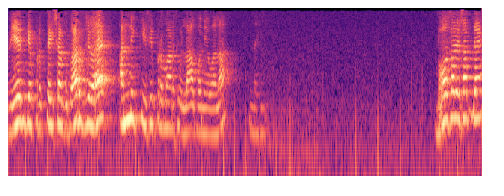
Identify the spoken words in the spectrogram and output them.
वेद के प्रत्येक शब्द अर्थ जो है, अन्य किसी प्रमाण से लाभ होने वाला नहीं बहुत सारे शब्द हैं।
